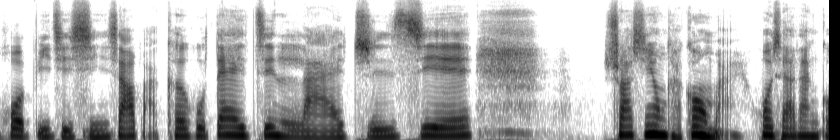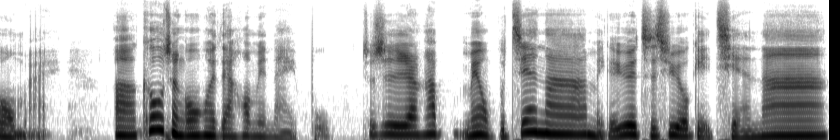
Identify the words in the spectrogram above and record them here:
或比起行销把客户带进来，直接刷信用卡购买或下单购买啊、客户成功会在后面那一步，就是让他没有不见啊，每个月持续有给钱呐、啊。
